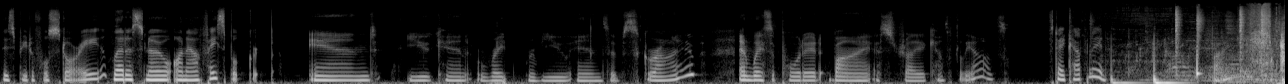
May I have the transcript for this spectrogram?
this beautiful story, let us know on our Facebook group. And you can rate, review, and subscribe. And we're supported by Australia Council for the Arts. Stay caffeinated. Bye.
